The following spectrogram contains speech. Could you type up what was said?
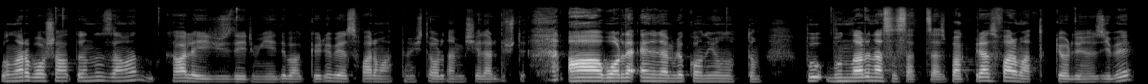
bunları boşalttığınız zaman kaleyi %27 bak görüyor biraz farm attım işte oradan bir şeyler düştü. Aa bu arada en önemli konuyu unuttum. Bu bunları nasıl satacağız? Bak biraz farm attık gördüğünüz gibi.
